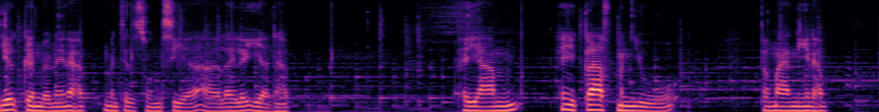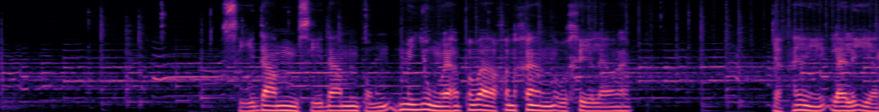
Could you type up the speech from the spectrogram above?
เยอะเกินแบบนี้นะครับ มันจะสูญเสียอ่ารายละเอียดนะครับ พยายามให้กราฟมันอยู่ประมาณนี้นะครับ สีดำสีดำผมไม่ยุ่งเลยครับ เพราะว่าค่อนข้างโอเคแล้วนะครับ อยากให้รายละเอียด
